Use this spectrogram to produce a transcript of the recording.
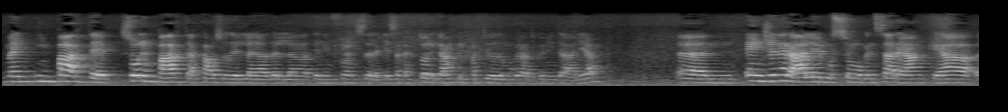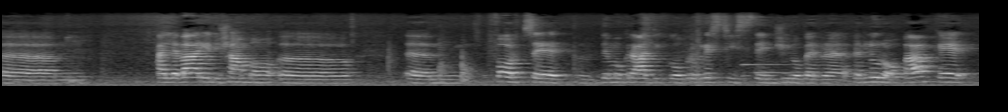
Ma in, in, parte, solo in parte a causa dell'influenza della Chiesa Cattolica anche il Partito Democratico in Italia. Um, e in generale possiamo pensare anche a, um, alle varie diciamo, uh, ehm, forze democratico-progressiste in giro per, per l'Europa che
